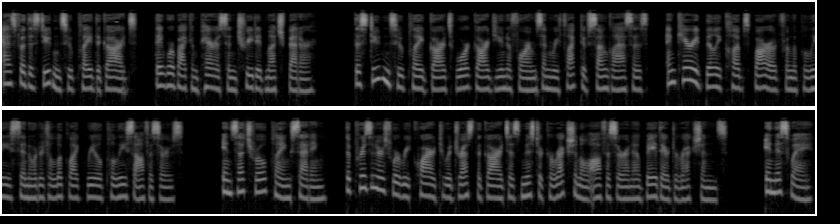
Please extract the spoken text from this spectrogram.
As for the students who played the guards, they were by comparison treated much better. The students who played guards wore guard uniforms and reflective sunglasses, and carried billy clubs borrowed from the police in order to look like real police officers. In such role playing setting, the prisoners were required to address the guards as Mr. Correctional Officer and obey their directions. In this way,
